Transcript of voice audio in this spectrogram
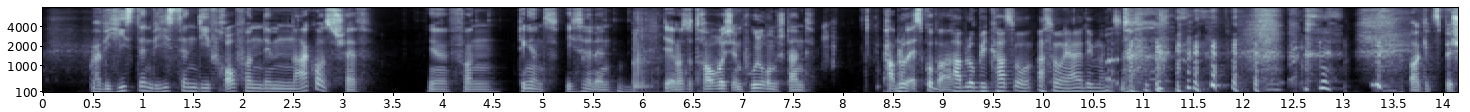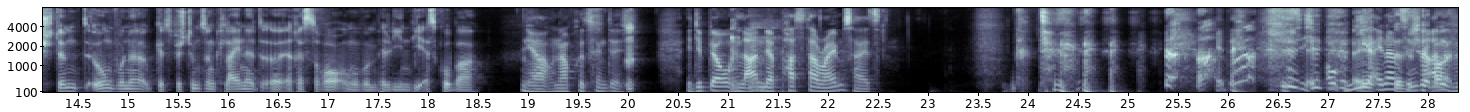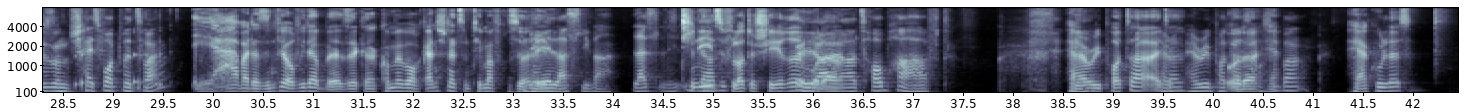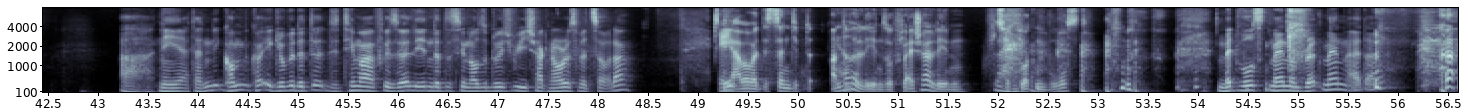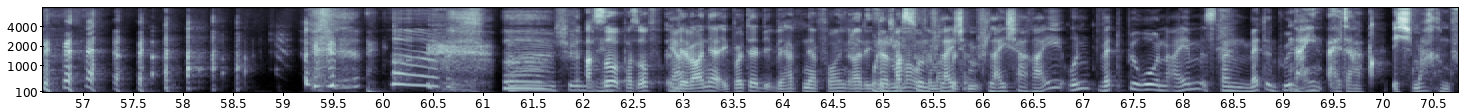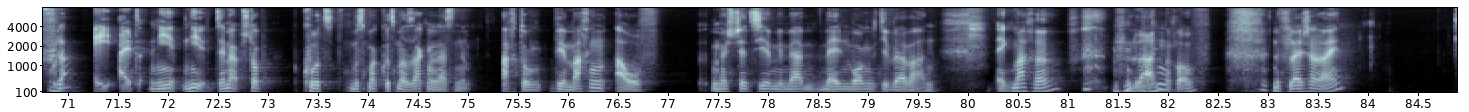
Aber wie hieß denn, wie hieß denn die Frau von dem Narcos-Chef? Hier von Dingens. Wie hieß er denn? Der immer so traurig im Pool rumstand. Pablo Escobar. Pablo Picasso. Achso, ja, den meinst du. oh, gibt's bestimmt irgendwo eine, gibt's bestimmt so ein kleines äh, Restaurant irgendwo in Berlin, die Escobar. Ja, hundertprozentig. Es gibt ja auch einen Laden, der Pasta Rhymes heißt. ist sich auch nie Ey, einer zu schade aber- für so einen scheiß Wortwitz, wa? Ja, aber da sind wir auch wieder, äh, da kommen wir aber auch ganz schnell zum Thema Friseur. Nee, lass lieber. Lass lieber- flotte Schere ja, oder ja, zauberhaft. Harry Potter, Alter. Harry Potter oder ist auch Her super. Herkules. Ah, nee, dann komm, komm, ich glaube, das, das Thema Friseurläden, das ist genauso durch wie Chuck Norris-Witze, oder? Ey, Ja, aber was ist denn die andere Läden, so Fleischerläden? Zur flotten Wurst. Matt Wurstman und Redman, Alter. ah, schön. Ach so, pass auf, Ja. wir waren ja, ich wollte, ja- wir hatten ja vorhin gerade diese Oder machst du ein Klammer aufgemacht Fleisch, mit Fleischerei und Wettbüro in einem ist dann Matt and Rin? Nein, Alter, ich mache ein Fla Ey, Alter, nee, nee, sag mal, stopp, kurz, muss mal kurz mal sacken lassen. Achtung, wir machen auf. Ich möchte jetzt hier mir mehr melden morgen die Werbe an. Ich mache einen Laden drauf. eine Fleischerei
